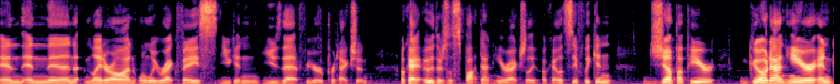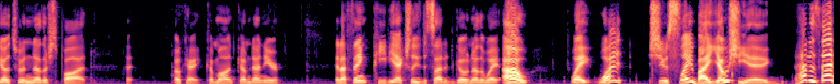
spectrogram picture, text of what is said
and, and then later on, when we wreck face, you can use that for your protection. Okay, ooh, there's a spot down here, actually. Okay, let's see if we can jump up here, go down here, and go to another spot. Okay, come on, come down here. And I think Petey actually decided to go another way. Oh! Wait, what? She was slain by Yoshi Egg. How does that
